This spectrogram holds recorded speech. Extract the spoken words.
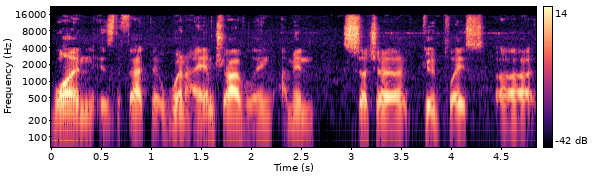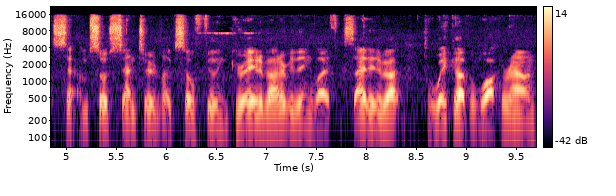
One is the fact that when I am traveling, I'm in such a good place. Uh, I'm so centered, like so feeling great about everything, life, excited about to wake up and walk around,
